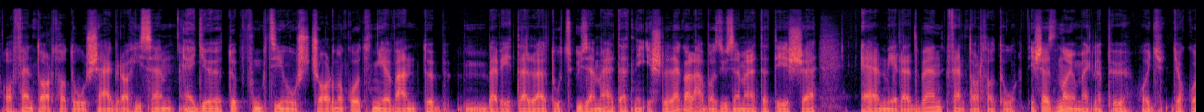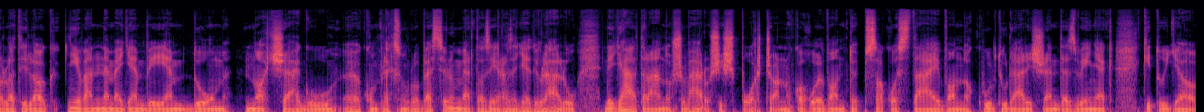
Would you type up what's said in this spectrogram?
a fenntarthatóságra, hiszen egy több funkciós csarnokot nyilván több bevétellel tudsz üzemeltetni, és legalább az üzemeltetése elméletben fenntartható. És ez nagyon meglepő, hogy gyakorlatilag nyilván nem egy MVM dóm nagyságú komplexumról beszélünk, mert azért az egyedülálló, de egy általános városi sportcsarnok, ahol van több szakosztály, vannak kulturális rendezvények, ki tudja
